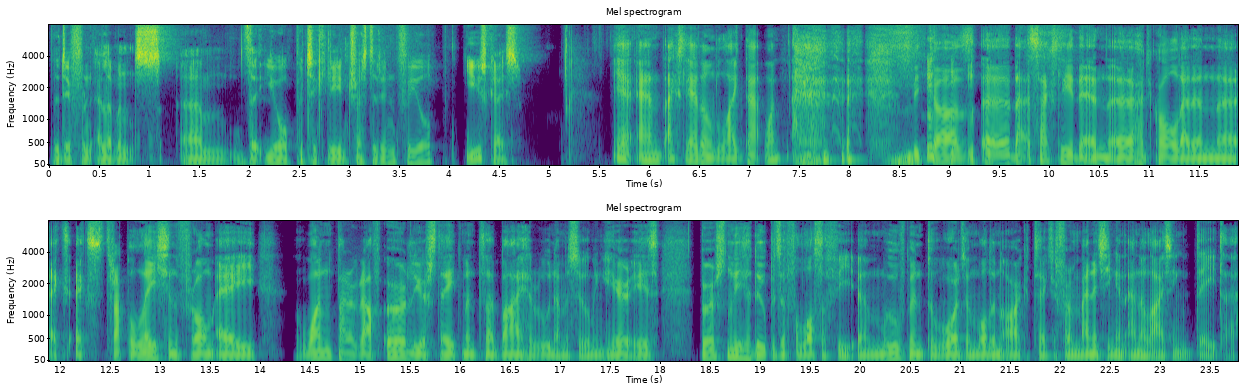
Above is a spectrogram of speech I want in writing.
the different elements um, that you're particularly interested in for your use case. Yeah, and actually, I don't like that one because uh, that's actually an uh, how do you call that an uh, ex- extrapolation from a one paragraph earlier statement uh, by Arun. I'm assuming here is personally Hadoop is a philosophy, a movement towards a modern architecture for managing and analyzing data.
